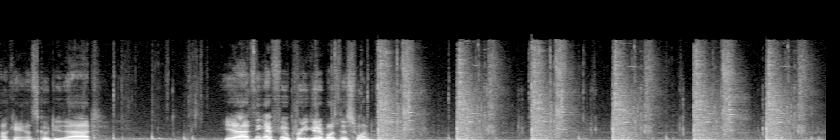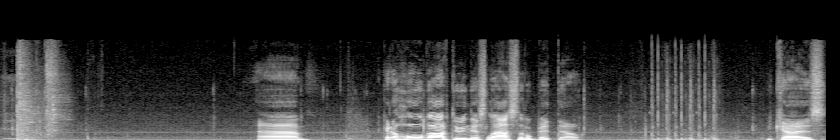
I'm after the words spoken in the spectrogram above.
Okay, let's go do that. Yeah, I think I feel pretty good about this one. Um, I'm going to hold off doing this last little bit, though. Because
